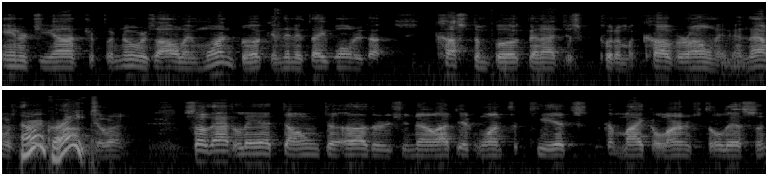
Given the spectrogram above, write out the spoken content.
energy entrepreneurs all in one book. And then if they wanted a custom book, then I just put them a cover on it. And that was oh, great. Popular. So that led on to others. You know, I did one for kids, Michael Learns to Listen.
